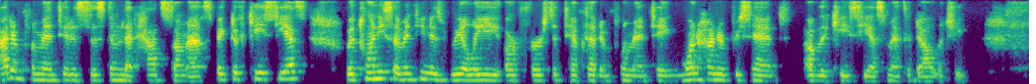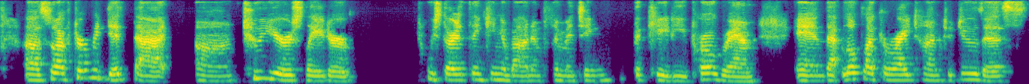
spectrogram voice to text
had implemented a system that had some aspect of KCS, but 2017 is really our first attempt at implementing 100% of the KCS methodology. Uh, so after we did that, uh, two years later, we started thinking about implementing the KDE program, and that looked like a right time to do this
